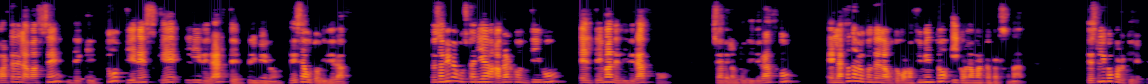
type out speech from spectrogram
parte de la base de que tú tienes que liderarte primero, de ese autoliderazgo. Entonces a mí me gustaría hablar contigo el tema del liderazgo, o sea, del autoliderazgo, enlazándolo con el autoconocimiento y con la marca personal. Te explico por qué.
